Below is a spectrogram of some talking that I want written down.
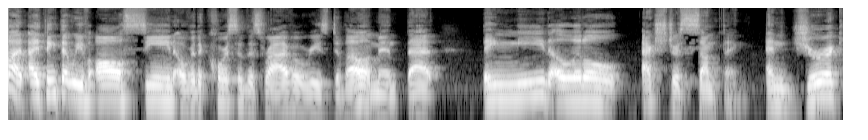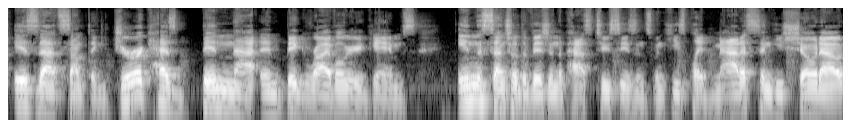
But I think that we've all seen over the course of this rivalry's development that they need a little extra something. And Jurek is that something. Jurek has been that in big rivalry games in the Central Division the past two seasons. When he's played Madison, he showed out.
